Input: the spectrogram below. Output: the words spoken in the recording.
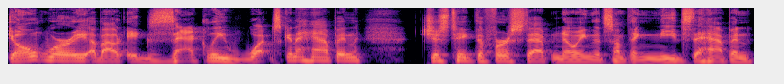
Don't worry about exactly what's going to happen. Just take the first step knowing that something needs to happen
